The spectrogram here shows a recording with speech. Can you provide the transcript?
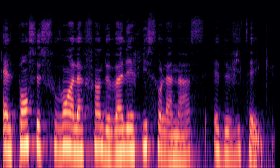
Elle pense souvent à la fin de Valérie Solanas et de Wittig.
